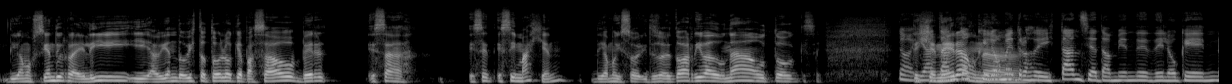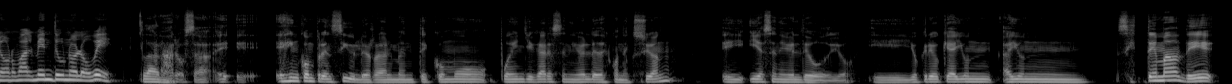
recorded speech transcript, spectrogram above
digamos, siendo israelí y habiendo visto todo lo que ha pasado, ver esa, esa imagen, digamos, y sobre, todo arriba de un auto, que se, te y a tantos kilómetros de distancia también de, lo que normalmente uno lo ve. Claro. claro o sea, eh, eh, es incomprensible realmente cómo pueden llegar a ese nivel de desconexión y, ese nivel de odio. Y yo creo que hay un, hay un sistema de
